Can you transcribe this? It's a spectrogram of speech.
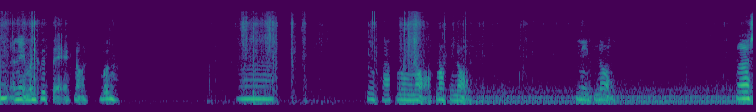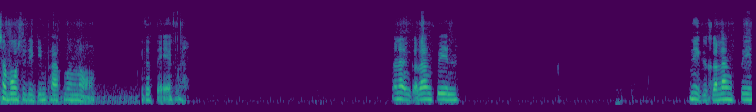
มอันนี้มันคือแตกเนาะเบิ่งอืมคือพักเมืองนอกเนาะพี่น้องนี่พี่น้องอ่าสะโบสิได้กินพักเมืองนอกนี่ก็แตกเลยอันนั้นกำลังเป็น นี่ก็กำลังเป็น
